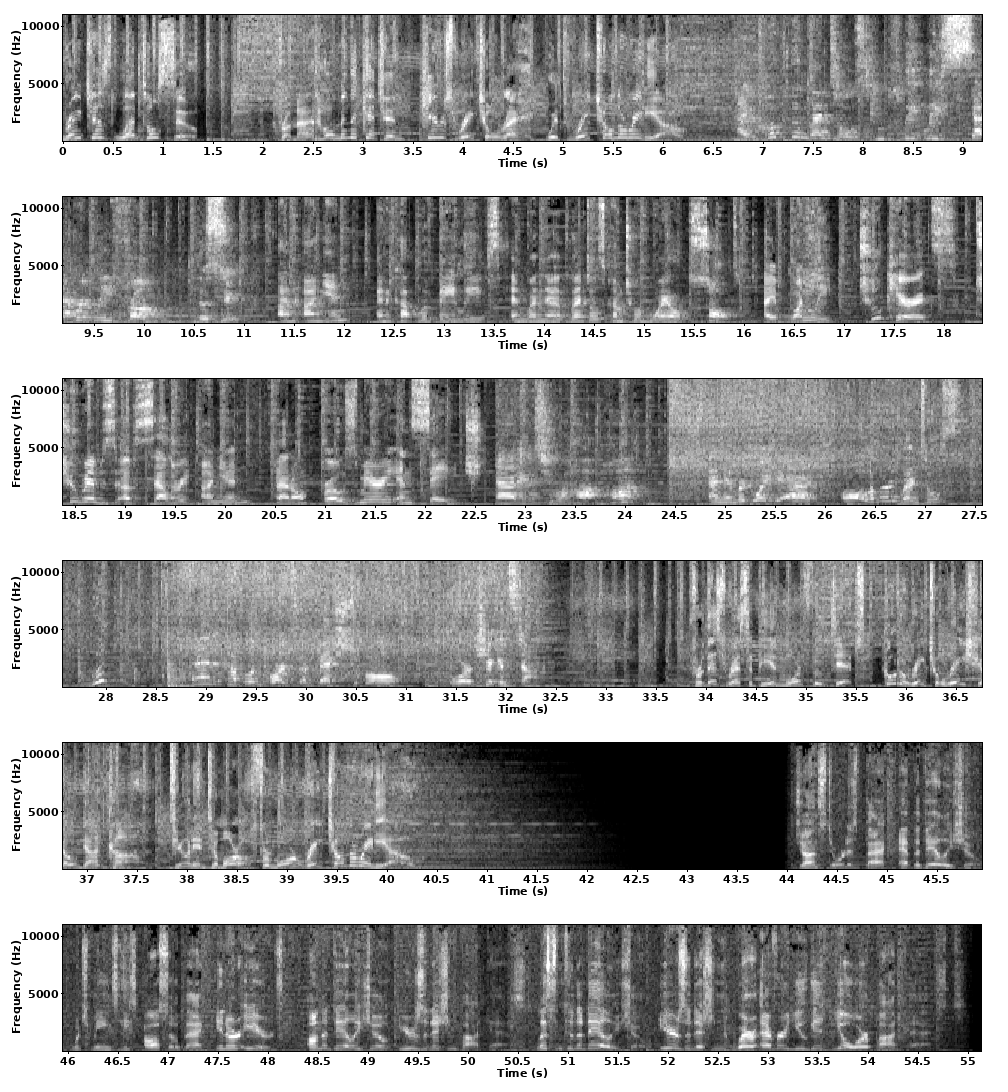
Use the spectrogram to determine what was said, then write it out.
Racha's Lentil Soup. From at home in the kitchen, here's Rachael Ray with Rachel on the Radio. I cook the lentils completely separately from the soup. An onion and a couple of bay leaves, and when the lentils come to a boil, salt. I have one leek, two carrots, two ribs of celery, onion, fennel, rosemary, and sage. Add it to a hot pot, and then we're going to add all of our lentils, whoop, and a couple of quarts of vegetable or chicken stock. For this recipe and more food tips, go to rachaelrayshow.com. Tune in tomorrow for more Rach on the Radio. Jon Stewart is back at The Daily Show, which means he's also back in our ears on The Daily Show Ears Edition podcast. Listen to The Daily Show Ears Edition wherever you get your podcast.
